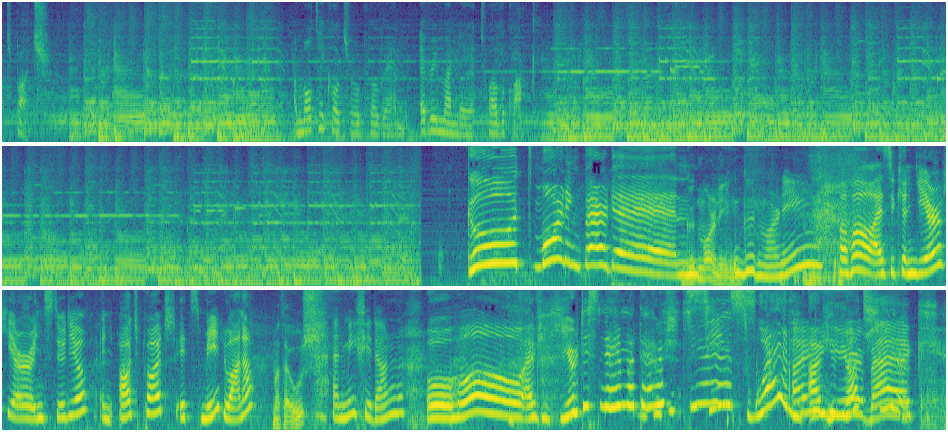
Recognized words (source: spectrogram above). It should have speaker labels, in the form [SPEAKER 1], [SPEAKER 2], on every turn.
[SPEAKER 1] Hodgepodge. A multicultural program every Monday at 12 o'clock.
[SPEAKER 2] Bergen.
[SPEAKER 3] Good morning.
[SPEAKER 4] Good morning.
[SPEAKER 2] oh, Ho as you can hear here in studio in Hodgepodge, it's me, Luana.
[SPEAKER 3] Mateusz.
[SPEAKER 4] And me, Fidan.
[SPEAKER 2] Oh, ho. have you heard this name, Mateusz? Since when
[SPEAKER 4] I'm
[SPEAKER 2] are you
[SPEAKER 4] here
[SPEAKER 2] not
[SPEAKER 4] back?
[SPEAKER 2] here?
